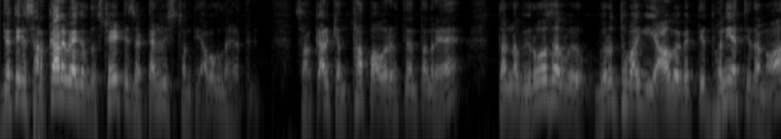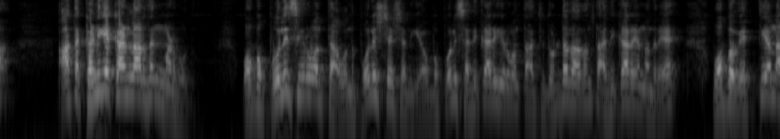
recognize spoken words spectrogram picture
ಜೊತೆಗೆ ಸರ್ಕಾರವೇ ಆಗಿರೋದು. ಸ್ಟೇಟ್ ಇಸ್ ಅ ಟೆರರಿಸ್ಟ್ ಅಂತ ಯಾವಾಗಲೂ ಹೇಳ್ತೀನಿ. ಸರ್ಕಾರಕ್ಕೆ ಎಂಥ ಪವರ್ ಇರ್ತದೆ ಅಂತಂದರೆ, ತನ್ನ ವಿರೋಧ ವಿರುದ್ಧವಾಗಿ ಯಾವ ವ್ಯಕ್ತಿ ಧ್ವನಿ ಎತ್ತಿದಾನೋ, ಆತ ಕಣ್ಣಿಗೆ ಕಾಣಲಾರ್ದಂಗೆ ಮಾಡ್ಬೋದು. ಒಬ್ಬ ಪೊಲೀಸ್ ಇರುವಂಥ ಒಂದು ಪೊಲೀಸ್ ಸ್ಟೇಷನ್ಗೆ ಒಬ್ಬ ಪೊಲೀಸ್ ಅಧಿಕಾರಿಗೆ ಇರುವಂಥ ಅತಿ ದೊಡ್ಡದಾದಂಥ ಅಧಿಕಾರ ಏನಂದರೆ, ಒಬ್ಬ ವ್ಯಕ್ತಿಯನ್ನು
